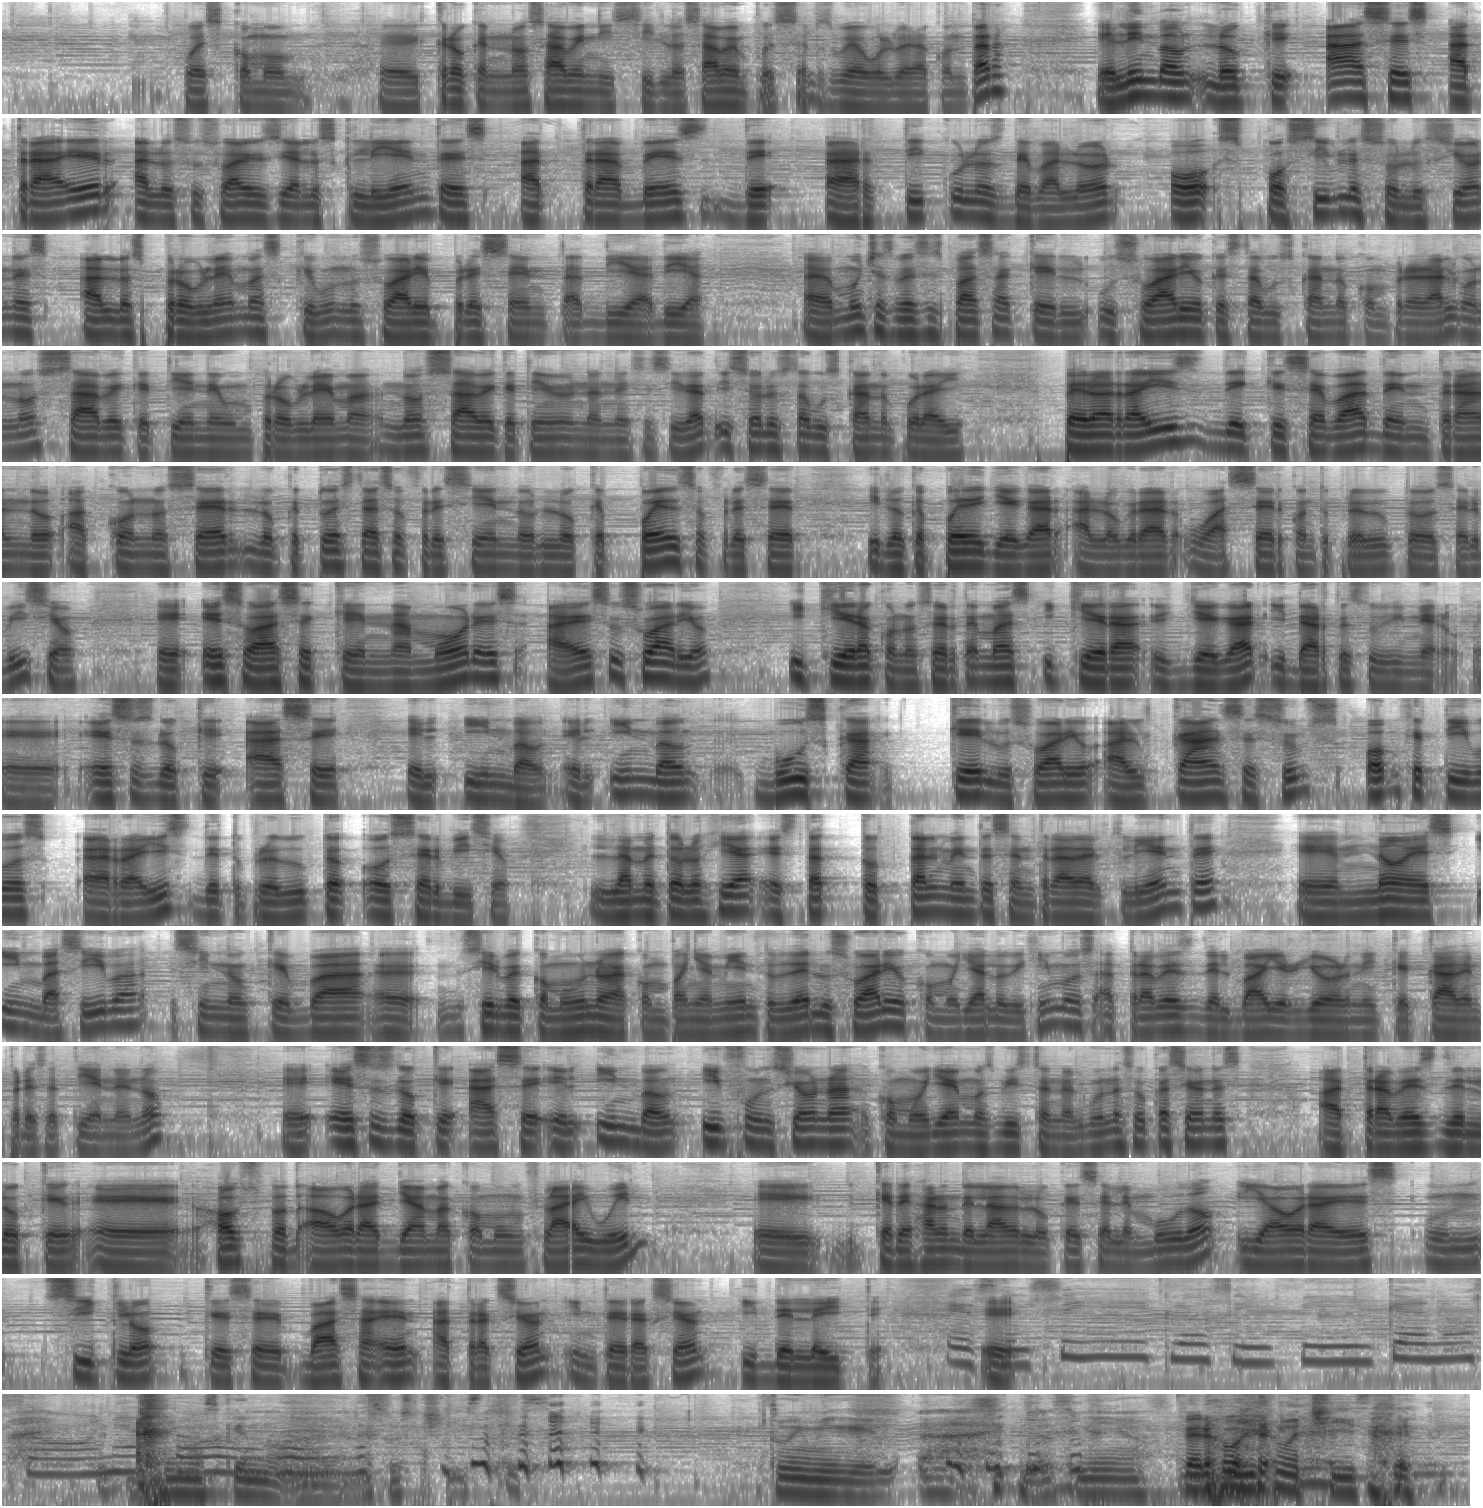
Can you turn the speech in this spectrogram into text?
pues como eh, creo que no saben y si lo saben, pues se los voy a volver a contar. El inbound lo que hace es atraer a los usuarios y a los clientes a través de artículos de valor o posibles soluciones a los problemas que un usuario presenta día a día. Eh, muchas veces pasa que el usuario que está buscando comprar algo no sabe que tiene un problema, no sabe que tiene una necesidad y solo está buscando por ahí. Pero a raíz de que se va adentrando a conocer lo que tú estás ofreciendo, lo que puedes ofrecer y lo que puede llegar a lograr o hacer con tu producto o servicio, eh, eso hace que enamores a ese usuario y quiera conocerte más y quiera eh, llegar y darte su dinero. Eh, eso es lo que hace el inbound. El inbound busca que el usuario alcance sus objetivos a raíz de tu producto o servicio. La metodología está totalmente centrada al cliente, eh, no es invasiva, sino que va, sirve como un acompañamiento del usuario, como ya lo dijimos, a través del buyer journey que cada empresa tiene, ¿no? Eh, eso es lo que hace el inbound y funciona, como ya hemos visto en algunas ocasiones, a través de lo que eh, HubSpot ahora llama como un flywheel, eh, que dejaron de lado lo que es el embudo y ahora es un ciclo que se basa en atracción, interacción y deleite. Es Eh, el ciclo sin fin que nos Dijimos que no hagan esos chistes. Tú y Miguel. Ay, Dios mío. Pero el bueno. mismo chiste.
